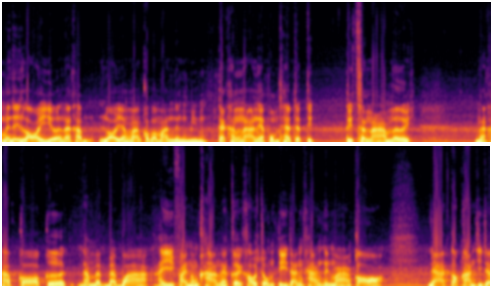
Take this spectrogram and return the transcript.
ไม่ได้ลอยเยอะนะครับลอยอย่างมากก็ประมาณ 1มิลแต่ข้างหน้าเนี่ยผมแทบจะติดติดสนามเลยนะครับ ก็เกิดทำแบบแบบว่าให้ฝ่ายตรงข้ามเนี่ยเกิดเขาโจมตีด้านข้างขึ้นมา ก็ยากต่อการที่จะ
